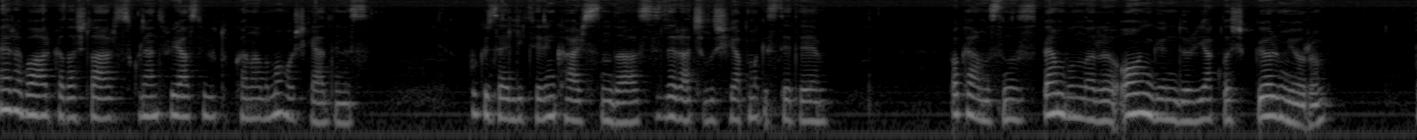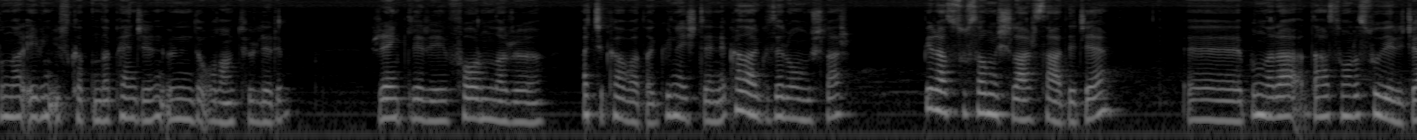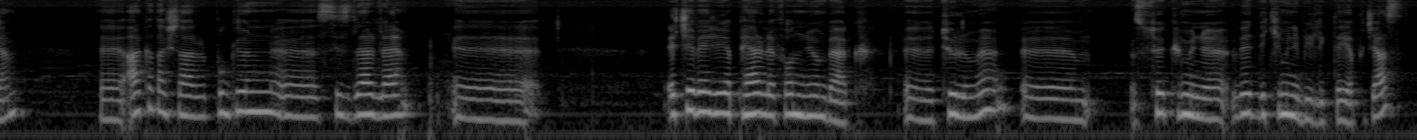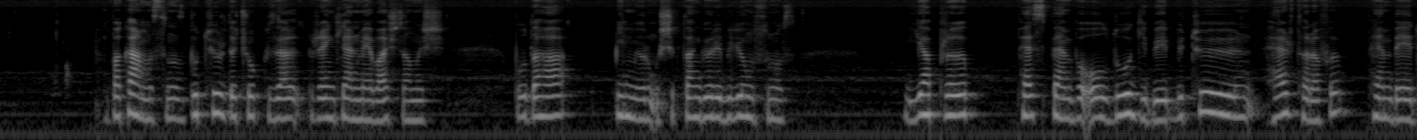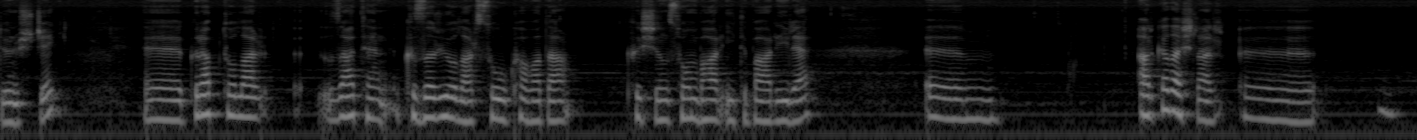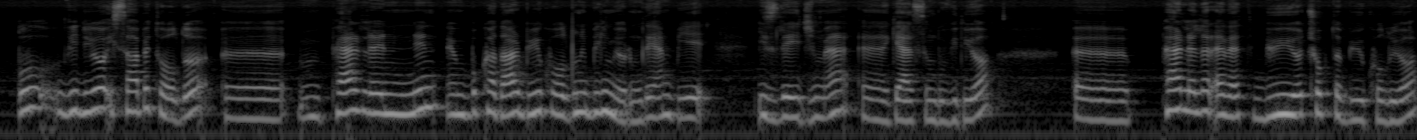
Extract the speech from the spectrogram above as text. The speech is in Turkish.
Merhaba arkadaşlar, Sukulent Rüyası YouTube kanalıma hoş geldiniz. Bu güzelliklerin karşısında sizlere açılışı yapmak istedim. Bakar mısınız? Ben bunları 10 gündür yaklaşık görmüyorum. Bunlar evin üst katında pencerenin önünde olan türlerim. Renkleri, formları, açık havada, güneşte ne kadar güzel olmuşlar. Biraz susamışlar sadece. Ee, Bunlara daha sonra su vereceğim. Ee, arkadaşlar bugün e, sizlerle e, Echeverria Perlefon Nürnberg e, türümü e, sökümünü ve dikimini birlikte yapacağız. Bakar mısınız bu tür de çok güzel renklenmeye başlamış. Bu daha bilmiyorum ışıktan görebiliyor musunuz? Yaprağı pes pembe olduğu gibi bütün her tarafı pembeye dönüşecek. E, graptolar zaten kızarıyorlar soğuk havada kışın sonbahar itibariyle. E, arkadaşlar e, bu video isabet oldu. E, perlenin bu kadar büyük olduğunu bilmiyorum diyen bir izleyicime e, gelsin bu video. E, perleler evet büyüyor, çok da büyük oluyor.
